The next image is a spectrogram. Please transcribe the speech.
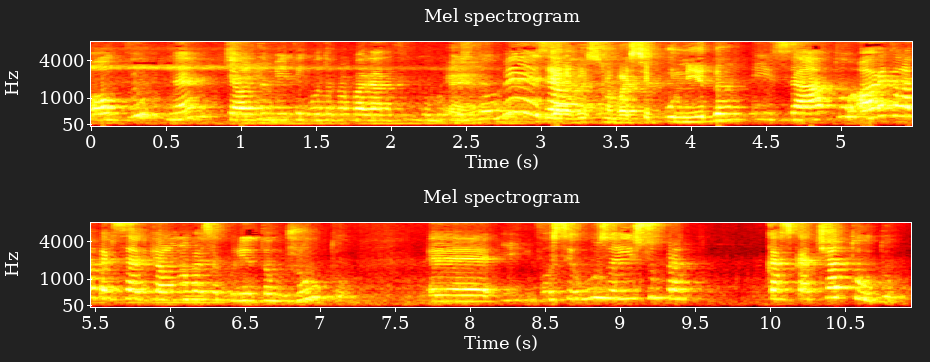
óbvio, né? Que ela também tem conta para pagar no começo é, do mês. Ela, ela vê se não vai ser punida. Exato. A hora que ela percebe que ela não vai ser punida, estamos junto. É, e você usa isso para cascatear tudo.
